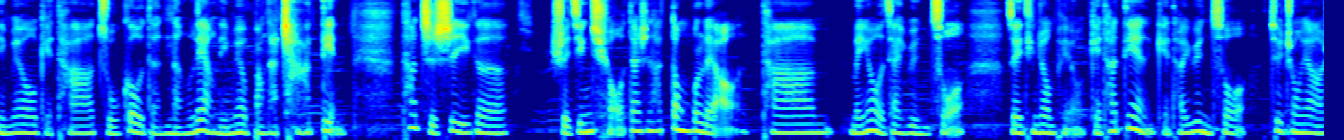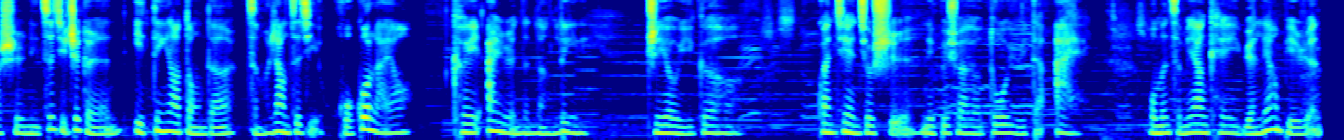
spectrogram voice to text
你没有给他足够的能量，你没有帮他插电，他只是一个水晶球，但是他动不了，他没有在运作。所以，听众朋友，给他电，给他运作，最重要的是你自己这个人一定要懂得怎么让自己活过来哦。可以爱人的能力，只有一个关键，就是你必须要有多余的爱。我们怎么样可以原谅别人？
